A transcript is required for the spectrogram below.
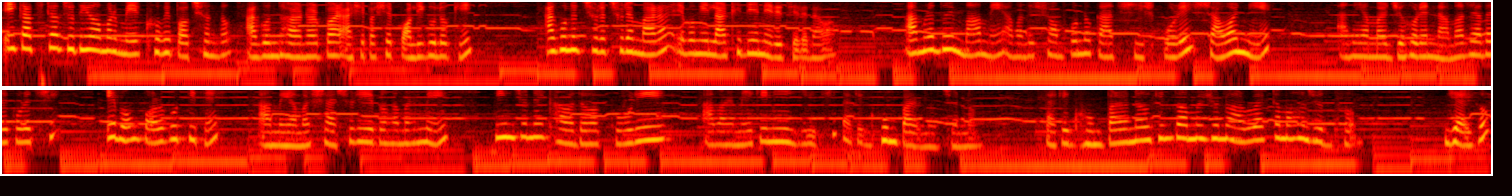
এই কাজটা যদিও আমার মেয়ের খুবই পছন্দ। আগুন ধরানোর পর আশেপাশের পলিগুলোকে আগুনের ছুঁড়ে ছুঁড়ে মারা এবং এই লাঠি দিয়ে নেড়ে চেড়ে দেওয়া। আমরা দুই মা মেয়ে আমাদের সম্পূর্ণ কাজ শেষ করে শাওয়ার নিয়ে আমি আমার জোহরের নামাজ আদায় করেছি এবং পরবর্তীতে আমি আমার শাশুড়ি এবং আমার মেয়ে তিনজনে খাওয়া দাওয়া করে আমার মেয়েকে নিয়ে গিয়েছি তাকে ঘুম পাড়ানোর জন্য। তাকে ঘুম পাড়ানোও কিন্তু আমার জন্য আরও একটা মহাযুদ্ধ। যাই হোক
